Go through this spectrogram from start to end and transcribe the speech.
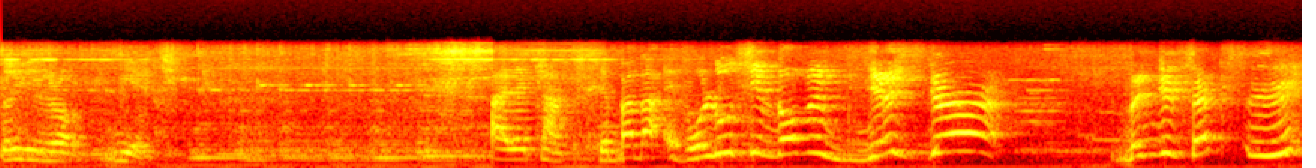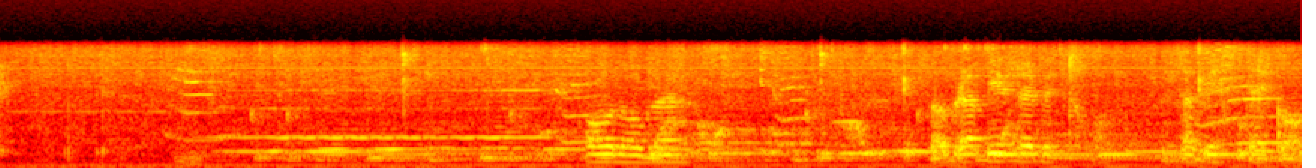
coś mieć. Ale czas chyba na ewolucję w nowym gnieździe! Będzie seksy! O, dobra. Dobra, bierzemy to zamiast tego.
